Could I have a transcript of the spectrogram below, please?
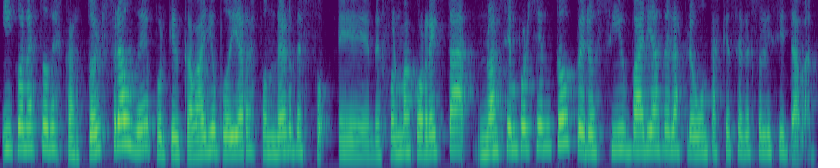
Y con esto descartó el fraude porque el caballo podía responder de, fo- eh, de forma correcta, no al 100%, pero sí varias de las preguntas que se le solicitaban.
